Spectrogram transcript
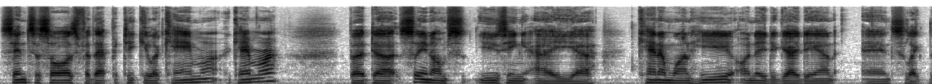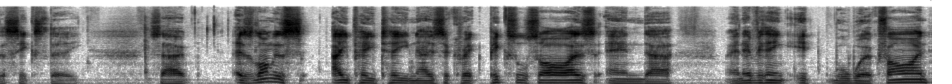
sensor size for that particular camera. camera. But uh, seeing I'm using a uh, Canon one here, I need to go down and select the 6D. So as long as APT knows the correct pixel size and uh, and everything it will work fine.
